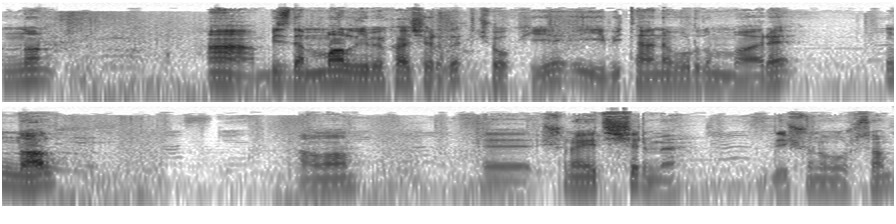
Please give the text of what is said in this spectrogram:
Bundan Ha biz de mal gibi kaçırdık. Çok iyi. İyi bir tane vurdum bari. Şunu da al. Tamam. Ee, şuna yetişir mi? De şunu vursam.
